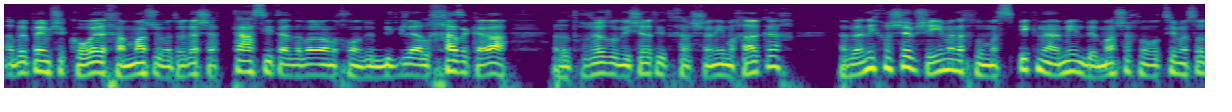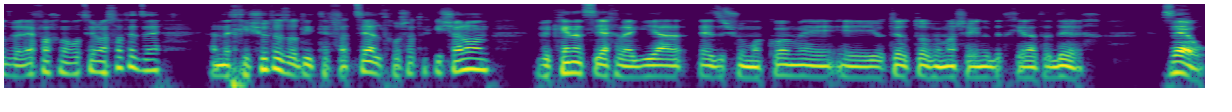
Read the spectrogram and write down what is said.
הרבה פעמים שקורה לך משהו ואתה יודע שאתה עשית על דבר לא נכון ובגללך זה קרה, אז התחושה הזו נשארת איתך שנים אחר כך. אבל אני חושב שאם אנחנו מספיק נאמין במה שאנחנו רוצים לעשות ולאיפה אנחנו רוצים לעשות את זה, הנחישות הזאת תפצה על תחושת הכישלון וכן נצליח להגיע לאיזשהו מקום אה, אה, יותר טוב ממה שהיינו בתחילת הדרך. זהו,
